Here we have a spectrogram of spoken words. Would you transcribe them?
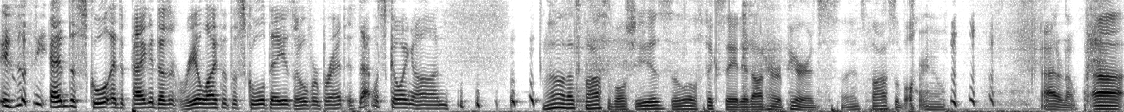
Is this the end of school and Topanga doesn't realize that the school day is over, Brett? Is that what's going on? Oh, that's possible. She is a little fixated on her appearance. It's possible. I don't know. Uh,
